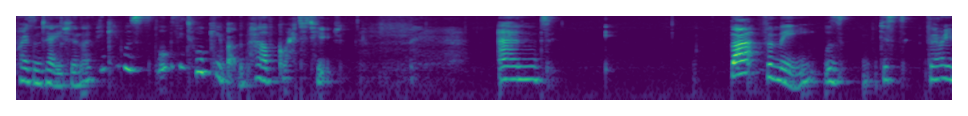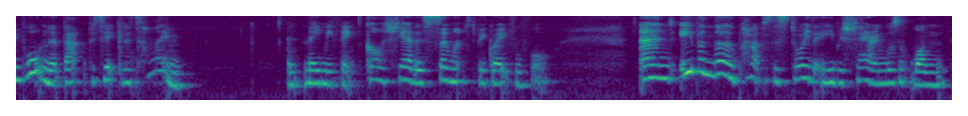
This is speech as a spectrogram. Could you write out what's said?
presentation, I think he was, what was he talking about? The power of gratitude. And that for me was just very important at that particular time. It made me think, gosh, yeah, there's so much to be grateful for. And even though perhaps the story that he was sharing wasn't one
